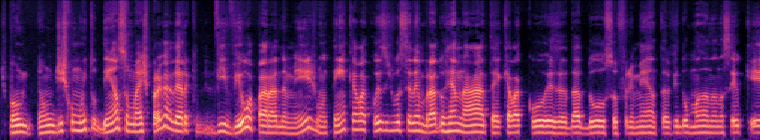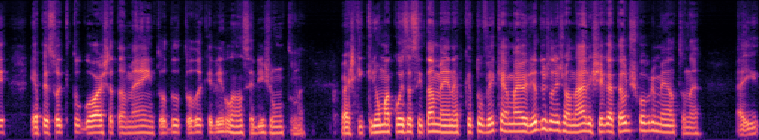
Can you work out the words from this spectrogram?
Tipo, é um, é um disco muito denso, mas pra galera que viveu a parada mesmo, tem aquela coisa de você lembrar do Renato, é aquela coisa da dor, sofrimento, a vida humana, não sei o quê, e a pessoa que tu gosta também, todo, todo aquele lance ali junto, né? Eu acho que cria uma coisa assim também, né? Porque tu vê que a maioria dos legionários chega até o descobrimento, né? Aí,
